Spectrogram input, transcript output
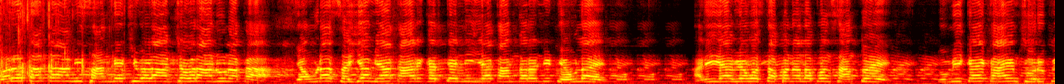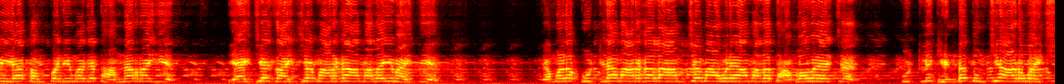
परत आता आम्ही सांगण्याची वेळ आमच्यावर आणू नका. एवढा संयम या कार्यकर्त्यांनी या कामगारांनी ठेवलाय. आणि या व्यवस्थापनाला पण सांगतोय तुम्ही काय कायम स्वरूपी या कंपनीमध्ये थांबणार नाहीयेत. यायचे जायचे मार्ग आम्हालाही माहिती आहेत. त्यामुळे कुठल्या मार्गाला आमचे मावळे आम्हाला थांबवायचे कुठली खिंड तुमची अडवायची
